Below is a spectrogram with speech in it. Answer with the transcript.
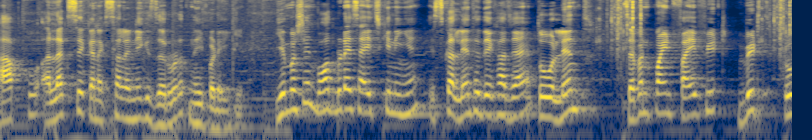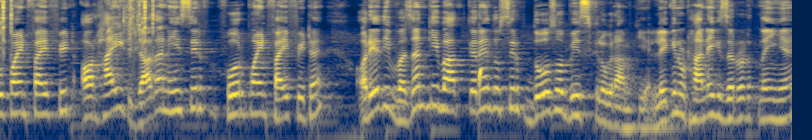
आपको अलग से कनेक्शन लेने की ज़रूरत नहीं पड़ेगी। ये मशीन बहुत बड़े साइज़ की नहीं है, इसका लेंथ देखा जाए तो लेंथ 7.5 फीट विथ 2.5 फीट और हाइट ज़्यादा नहीं, सिर्फ़ 4.5 फीट है। और यदि वज़न की बात करें तो सिर्फ़ 220 किलोग्राम की है, लेकिन उठाने की ज़रूरत नहीं है।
